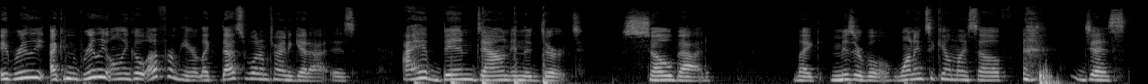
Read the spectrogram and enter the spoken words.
it really, I can really only go up from here. Like, that's what I'm trying to get at is I have been down in the dirt so bad, like miserable, wanting to kill myself, just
